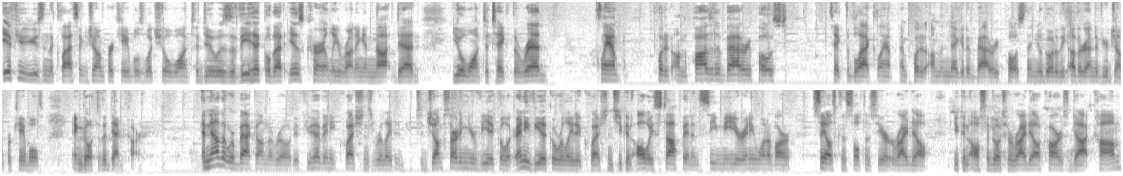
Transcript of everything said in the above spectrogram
If you're using the classic jumper cables, what you'll want to do is the vehicle that is currently running and not dead, you'll want to take the red clamp, put it on the positive battery post, take the black clamp and put it on the negative battery post. Then you'll go to the other end of your jumper cables and go to the dead car. And now that we're back on the road, if you have any questions related to jump starting your vehicle or any vehicle related questions, you can always stop in and see me or any one of our sales consultants here at Rydell. You can also go to rydellcars.com,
